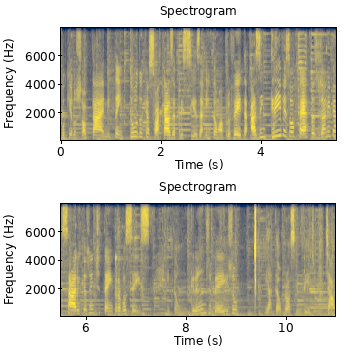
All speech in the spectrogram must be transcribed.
porque no Shoptime Time tem tudo que a sua casa precisa. Então aproveita as incríveis ofertas de aniversário que a gente tem para vocês. Então um grande beijo e até o próximo vídeo. Tchau!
